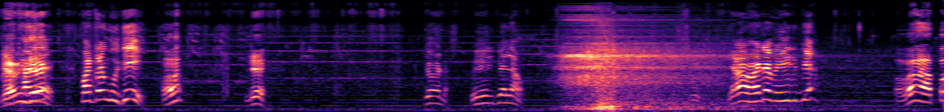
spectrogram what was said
લેવી છે? પતંગ ઉધી. હા? લે. જો હટો વીસ રૂપિયા લાવ. લાવ હટો વીસ રૂપિયા. હવે આ તો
